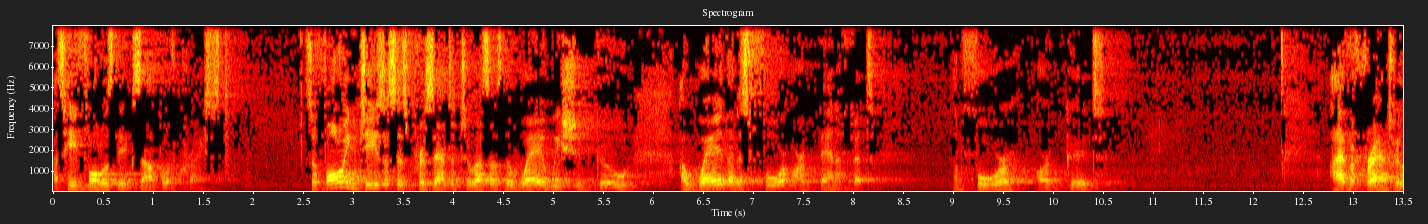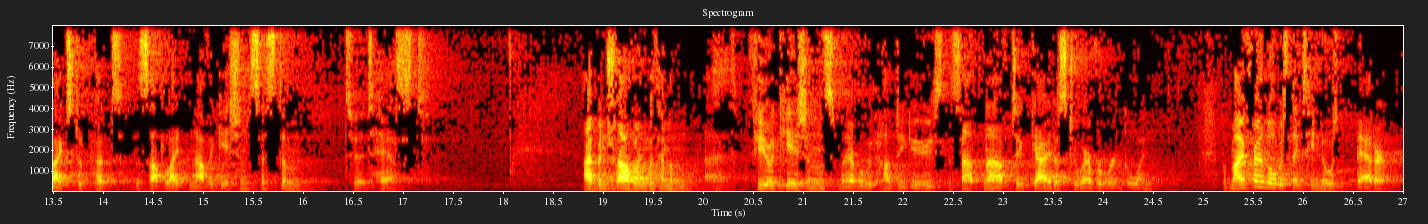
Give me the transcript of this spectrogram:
as he follows the example of Christ. So, following Jesus is presented to us as the way we should go, a way that is for our benefit and for our good. I have a friend who likes to put the satellite navigation system to a test. I've been travelling with him on a few occasions whenever we've had to use the sat nav to guide us to wherever we're going. But my friend always thinks he knows better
